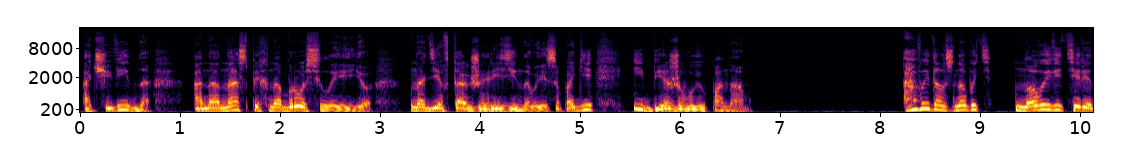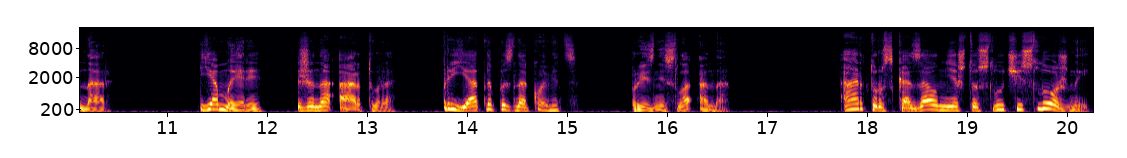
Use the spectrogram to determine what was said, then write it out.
Очевидно, она наспех набросила ее, надев также резиновые сапоги и бежевую панаму. «А вы, должно быть, новый ветеринар. Я Мэри, жена Артура. Приятно познакомиться», — произнесла она. «Артур сказал мне, что случай сложный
